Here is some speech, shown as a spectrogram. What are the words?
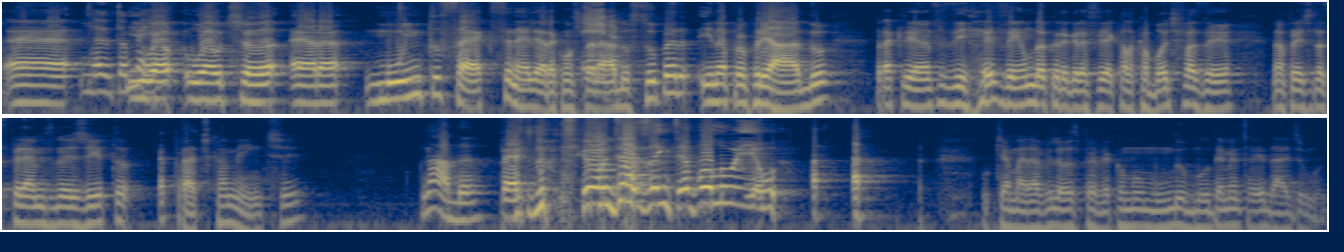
É, Eu também. E o El, o El Chan era muito sexy, né? Ele era considerado Era. super inapropriado para crianças e revendo a coreografia que ela acabou de fazer na frente das pirâmides do Egito, é praticamente nada. Perto de onde a gente evoluiu. O que é maravilhoso para ver como o mundo muda e a mentalidade muda.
